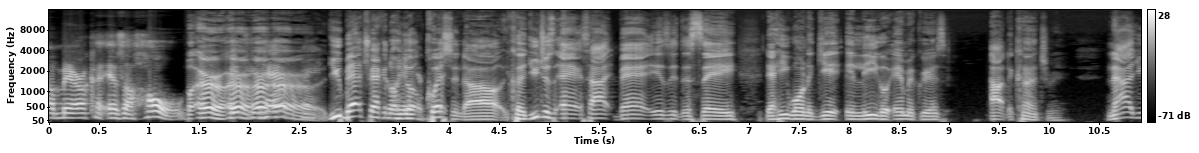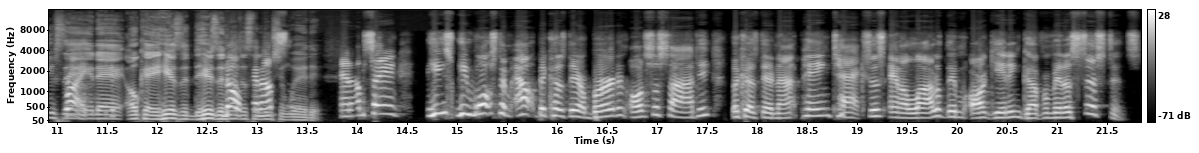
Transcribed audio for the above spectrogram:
America as a whole. But er, er, you er, er, you backtracking on your question, dog, because you just asked how bad is it to say that he want to get illegal immigrants out the country. Now you saying Right. that okay, here's a here's No, another I'm solution with it. And I'm saying he's he wants them out because they're a burden on society because they're not paying taxes and a lot of them are getting government assistance.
